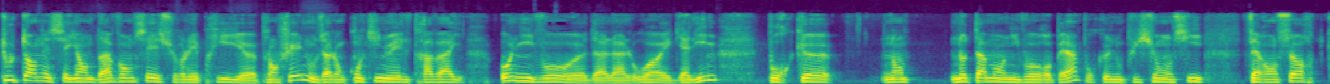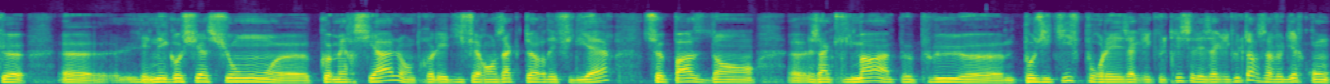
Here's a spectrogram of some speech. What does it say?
tout en essayant d'avancer sur les prix euh, planchers, nous allons continuer le travail au niveau euh, de la loi Egalim pour que, non, notamment au niveau européen, pour que nous puissions aussi faire en sorte que euh, les négociations euh, commerciales entre les différents acteurs des filières se passent dans euh, un climat un peu plus euh, positif pour les agricultrices et les agriculteurs. Ça veut dire qu'on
